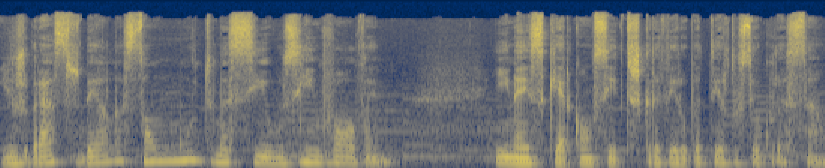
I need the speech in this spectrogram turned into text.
E os braços dela são muito macios e envolvem-me. E nem sequer consigo descrever o bater do seu coração,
